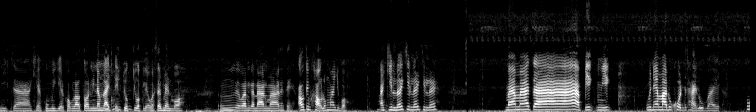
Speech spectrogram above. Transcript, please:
นี่จ้าแขกผู้มีเกียรติของเราตอนนี้น้ำลายเต็กจวกๆเหลียวว่าเซนแมนบอเออแต่วันกันนานมาแท้ๆเอาติบเขาลงมาอยู่บ่อะกินเลยกินเลยกินเลย มามาจ้า ปิกนิก วันนี้มาทุกคนจะถ่ายรูปไว้โอ้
